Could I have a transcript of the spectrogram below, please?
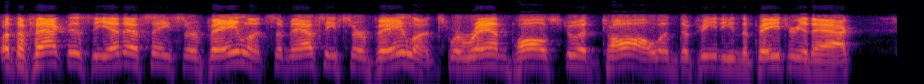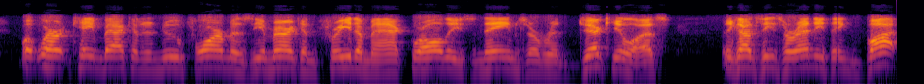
But the fact is, the NSA surveillance, the massive surveillance, where Rand Paul stood tall in defeating the Patriot Act, but where it came back in a new form as the American Freedom Act, where all these names are ridiculous because these are anything but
